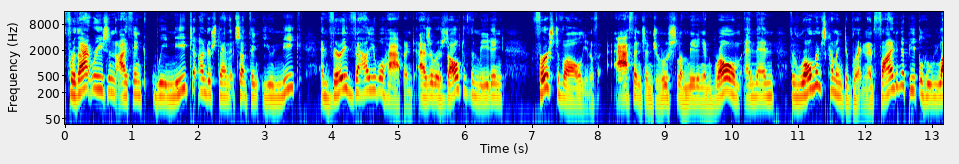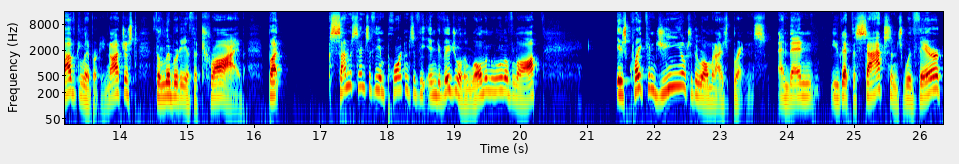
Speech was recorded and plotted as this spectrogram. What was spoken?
for that reason, I think we need to understand that something unique and very valuable happened as a result of the meeting first of all, you know, Athens and Jerusalem meeting in Rome, and then the Romans coming to Britain and finding a people who loved liberty, not just the liberty of the tribe, but some sense of the importance of the individual. The Roman rule of law is quite congenial to the Romanized Britons. And then you get the Saxons with their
